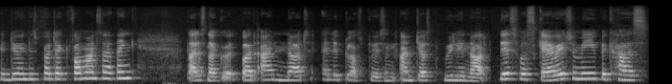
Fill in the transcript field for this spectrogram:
been doing this project? Four months I think. That is not good, but I'm not a lip gloss person. I'm just really not. This was scary to me because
